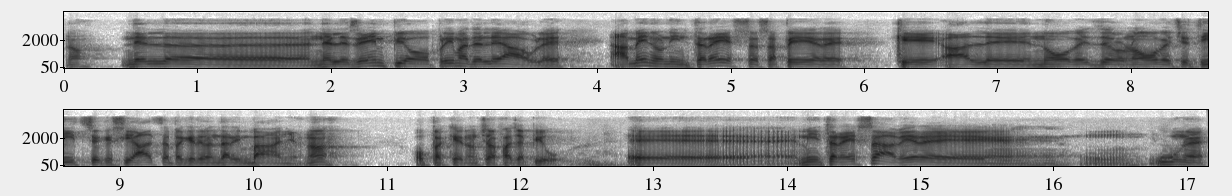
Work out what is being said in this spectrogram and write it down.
No? Nel, Nell'esempio prima delle aule, a me non interessa sapere che alle 9.09 c'è tizio che si alza perché deve andare in bagno, no? O perché non ce la faccia più. Eh, mi interessa avere un,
